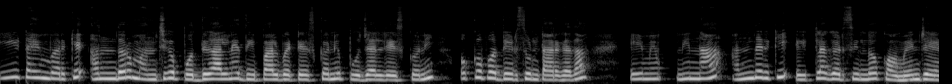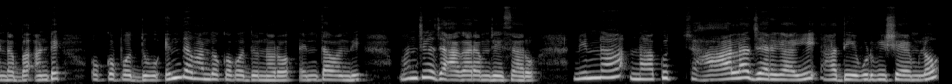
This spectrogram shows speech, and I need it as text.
ఈ టైం వరకే అందరూ మంచిగా పొద్దుగాలనే దీపాలు పెట్టేసుకొని పూజలు చేసుకొని ఒక్క పొద్దుడుసుంటారు కదా. ఏమేం నిన్న అందరికీ ఎట్లా గడిచిందో కామెంట్ చేయండి అబ్బా. అంటే ఒక్క పొద్దు ఎంతమంది ఒక్క పొద్దు ఉన్నారో ఎంతమంది మంచిగా జాగారం చేశారు. నిన్న నాకు చాలా జరిగాయి ఆ దేవుడి విషయంలో.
